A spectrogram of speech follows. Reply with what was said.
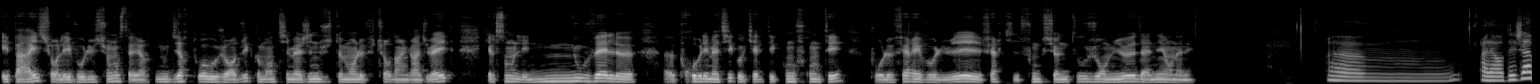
Et pareil sur l'évolution, c'est-à-dire nous dire, toi, aujourd'hui, comment tu imagines justement le futur d'un graduate? Quelles sont les nouvelles, heu, problématiques auxquelles tu es confronté pour le faire évoluer et faire qu'il fonctionne toujours mieux d'année en année? Alors déjà,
